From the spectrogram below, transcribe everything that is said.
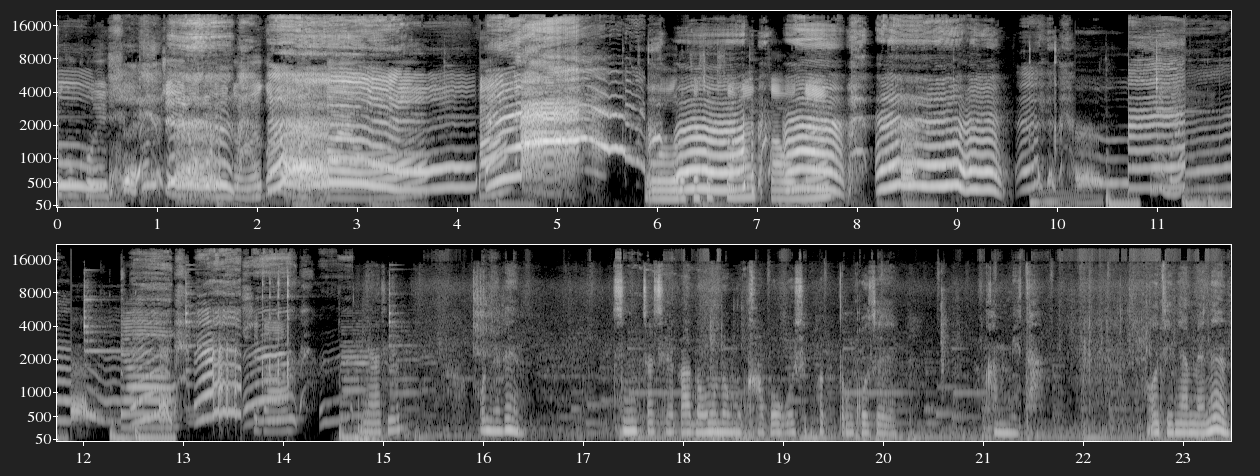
거의 10분째 이러고 있는데 왜 그런 걸까요? 뭐가 그렇게 속상할까 오늘? 안녕하세요. 오늘은 진짜 제가 너무너무 가보고 싶었던 곳에 갑니다. 어디냐면은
